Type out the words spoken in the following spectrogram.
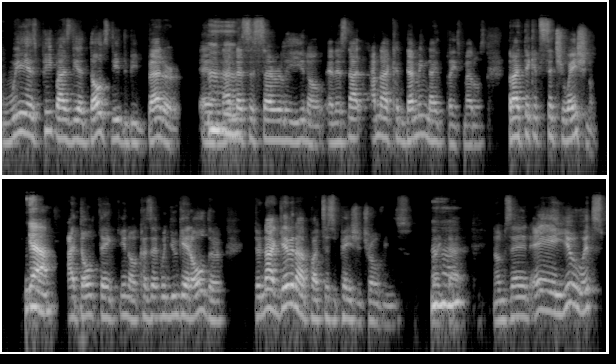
we as people, as the adults, need to be better and mm-hmm. not necessarily, you know, and it's not, I'm not condemning ninth place medals, but I think it's situational. Yeah. I don't think, you know, because when you get older, they're not giving out participation trophies like mm-hmm. that. You know what I'm saying? AAU, it's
